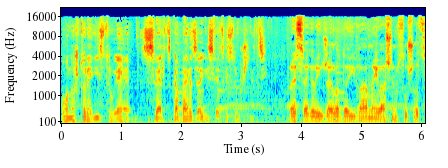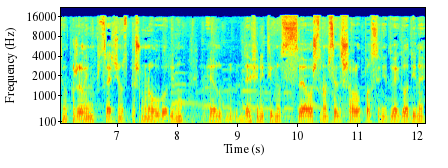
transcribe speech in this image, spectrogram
ono što registruje svetska berza i svetski stručnjaci? Pre svega bih želeo da i vama i vašim slušalcima poželim srećnu uspešnu novu godinu, jer definitivno sve ovo što nam se dešavalo poslednje dve godine,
